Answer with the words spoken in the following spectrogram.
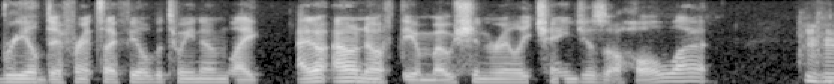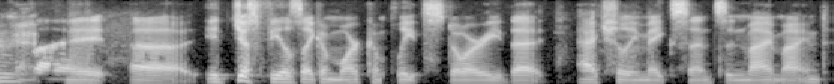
real difference i feel between them like i don't i don't know if the emotion really changes a whole lot Mhm. Okay. but uh, it just feels like a more complete story that actually makes sense in my mind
